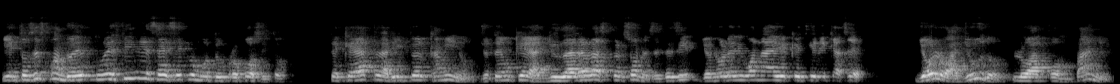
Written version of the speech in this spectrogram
Y entonces cuando tú defines ese como tu propósito, te queda clarito el camino. Yo tengo que ayudar a las personas, es decir, yo no le digo a nadie qué tiene que hacer. Yo lo ayudo, lo acompaño.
